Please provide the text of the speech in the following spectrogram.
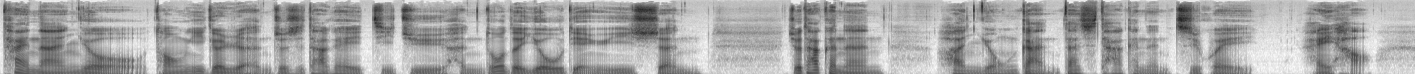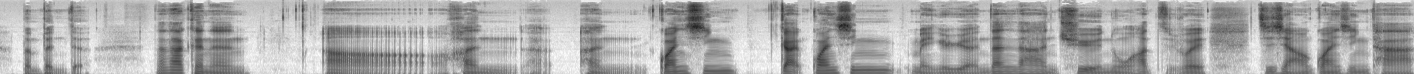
太难有同一个人，就是他可以集聚很多的优点于一身。就他可能很勇敢，但是他可能智慧还好，笨笨的。那他可能啊，很很很关心。”关关心每个人，但是他很怯懦，他只会只想要关心他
